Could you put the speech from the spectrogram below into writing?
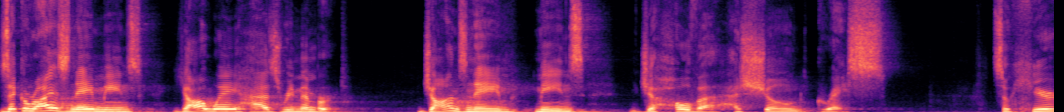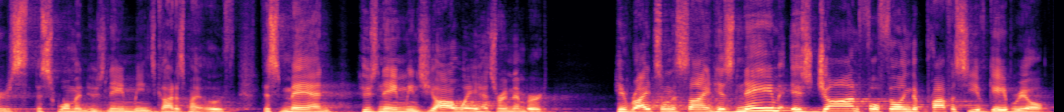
Zechariah's name means Yahweh has remembered. John's name means Jehovah has shown grace. So here's this woman whose name means God is my oath, this man whose name means Yahweh has remembered. He writes on the sign, His name is John, fulfilling the prophecy of Gabriel.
